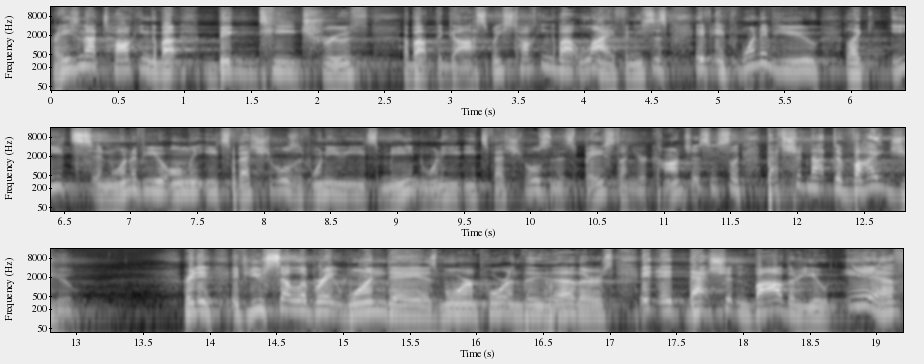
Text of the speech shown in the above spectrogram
Right? He's not talking about big T truth about the gospel. He's talking about life. And he says, if, if one of you like eats and one of you only eats vegetables, if one of you eats meat and one of you eats vegetables and it's based on your conscience, he's like, that should not divide you. Right? If you celebrate one day as more important than the others, it, it, that shouldn't bother you if,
